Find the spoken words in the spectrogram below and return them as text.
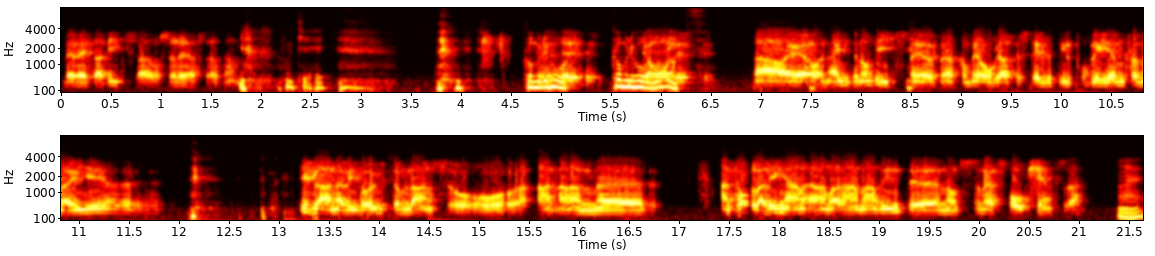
berätta vitsar och sådär. Så att han, Okej. kommer, du ihåg, kommer du ihåg Ja, någon det- vits? Ja, ja, nej, inte någon vits, men jag, jag kommer ihåg att det ställde till problem för mig. Ibland när vi var utomlands och, och han, han, eh, han talade inga andra, han hade inte någon sån där språkkänsla. Nej.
